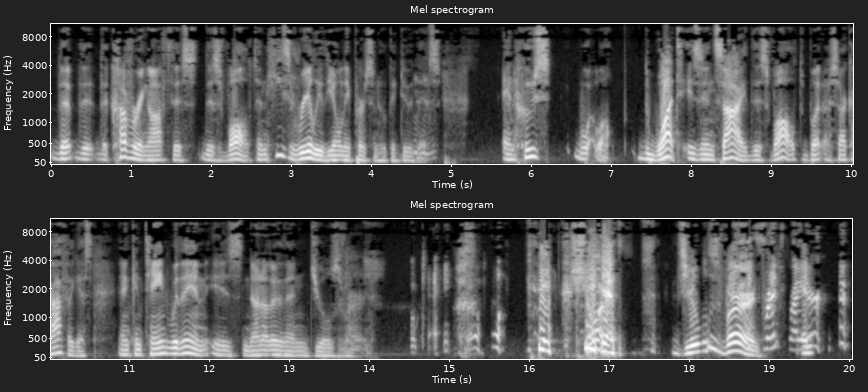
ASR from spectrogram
the the the covering off this this vault, and he's really the only person who could do this. And who's well. What is inside this vault but a sarcophagus and contained within is none other than Jules Verne. Okay. Sure. Yes. Jules Verne. French writer.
